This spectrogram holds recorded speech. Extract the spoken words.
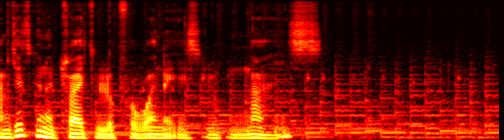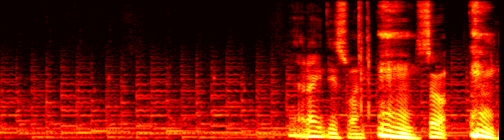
I'm just going to try to look for one that is look nice. I like this one. so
